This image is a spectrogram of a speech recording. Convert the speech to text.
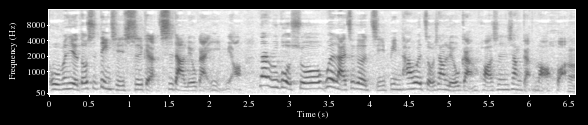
我们也都是定期施感施打流感疫苗。那如果说未来这个疾病它会走向流感化，甚至像感冒化，嗯、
